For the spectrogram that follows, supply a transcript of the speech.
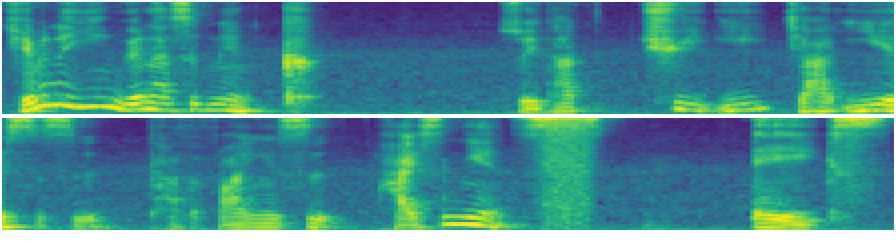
前面的音原来是念 k，所以它去 e 加 es 时，它的发音是还是念 x，x，x，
